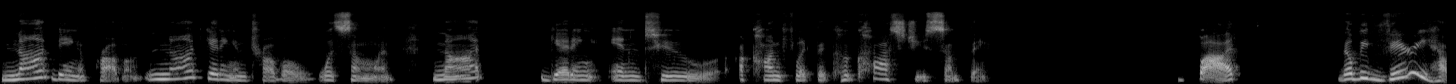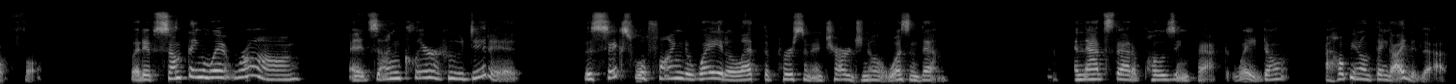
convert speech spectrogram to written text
not being a problem, not getting in trouble with someone, not getting into a conflict that could cost you something. But they'll be very helpful. But if something went wrong and it's unclear who did it, the six will find a way to let the person in charge know it wasn't them. And that's that opposing factor. Wait, don't, I hope you don't think I did that.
